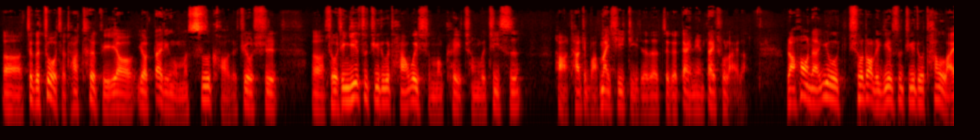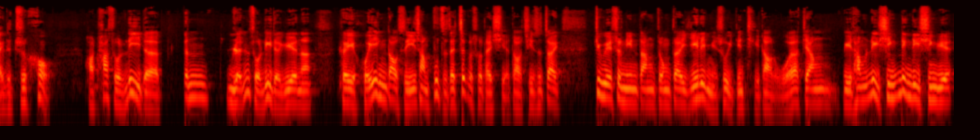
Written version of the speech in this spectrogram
呃，这个作者他特别要要带领我们思考的，就是，呃，首先耶稣基督他为什么可以成为祭司？好，他就把麦西底德的这个概念带出来了。然后呢，又说到了耶稣基督他来了之后，好，他所立的跟人所立的约呢，可以回应到实际上不止在这个时候才写到，其实在旧约圣经当中，在耶利米书已经提到了，我要将与他们立新另立新约，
